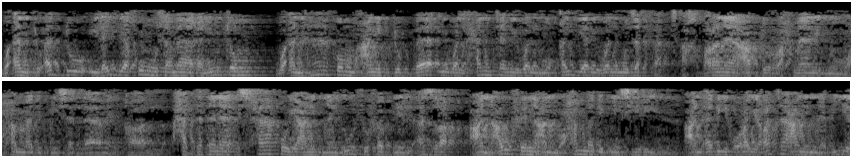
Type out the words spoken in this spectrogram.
وأن تؤدوا إلي خمس ما غنمتم وأنهاكم عن الدباء والحنتم والمقير والمزفت. أخبرنا عبد الرحمن بن محمد بن سلام قال حدثنا إسحاق يعني بن يوسف بن الأزرق عن عوف عن محمد بن سيرين عن أبي هريرة عن النبي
